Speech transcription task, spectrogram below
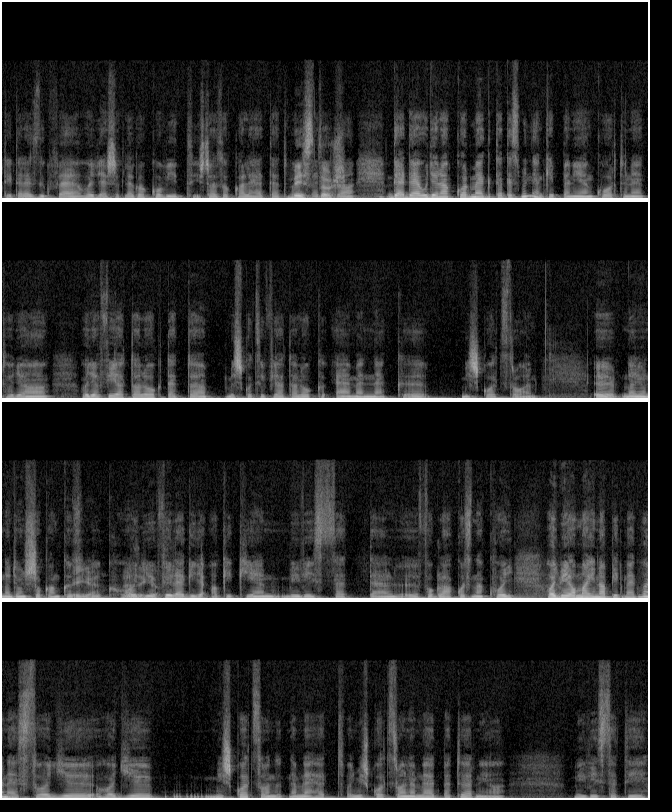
tételezzük fel, hogy esetleg a Covid is az oka lehetett. Biztos. A, de, de ugyanakkor meg, tehát ez mindenképpen ilyen kortünet, hogy a, hogy a fiatalok, tehát a miskolci fiatalok elmennek Miskolcról. Nagyon-nagyon sokan közülük, Igen, hogy főleg így, akik ilyen művészettel foglalkoznak, hogy, hogy mi a mai napig megvan ez, hogy, hogy Miskolcon nem lehet, vagy Miskolcról nem lehet betörni a művészeti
